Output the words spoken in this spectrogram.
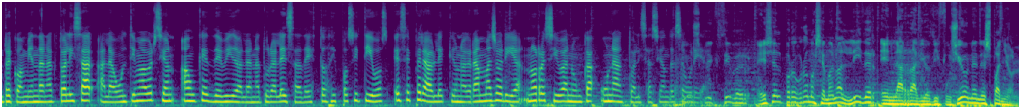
Recomiendan actualizar a la última versión, aunque debido a la naturaleza de estos dispositivos es esperable que una gran mayoría no reciba nunca una actualización de seguridad. Cyber es el programa semanal líder en la radiodifusión en español.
